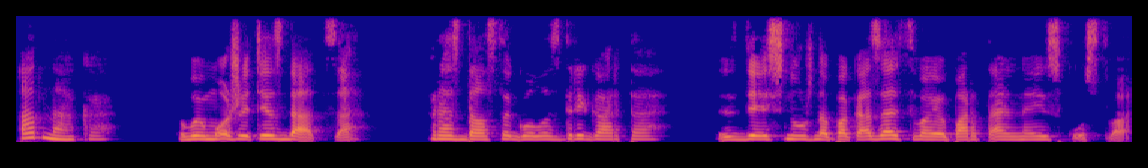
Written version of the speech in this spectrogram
Однако, вы можете сдаться, раздался голос Дригарта. Здесь нужно показать свое портальное искусство.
